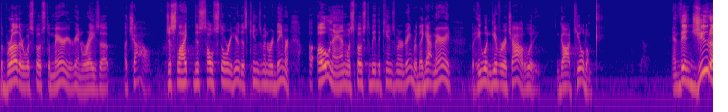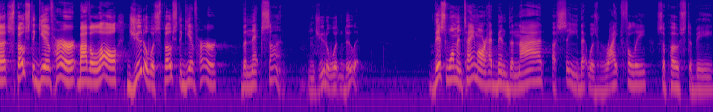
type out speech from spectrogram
The brother was supposed to marry her and raise up a child. Just like this whole story here, this kinsman redeemer. Uh, Onan was supposed to be the kinsman redeemer. They got married, but he wouldn't give her a child, would he? God killed him. And then Judah, supposed to give her, by the law, Judah was supposed to give her the next son. And Judah wouldn't do it. This woman, Tamar, had been denied a seed that was rightfully supposed to be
